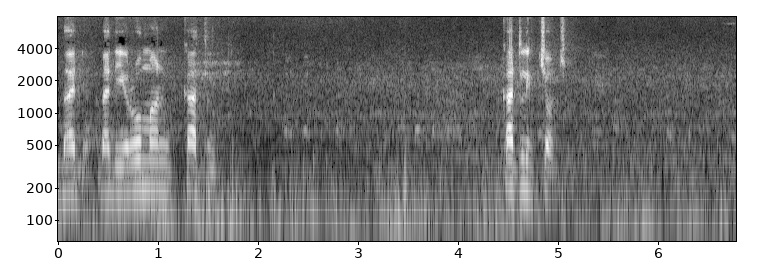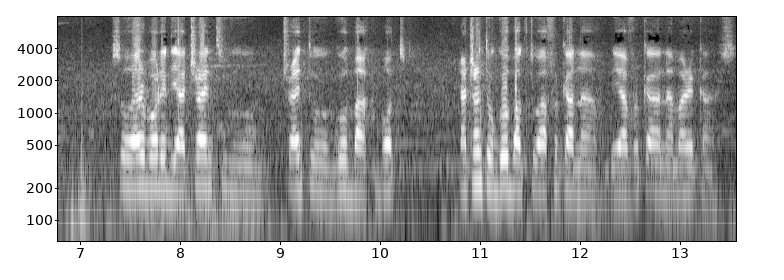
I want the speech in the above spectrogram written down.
by, by the Roman Catholic Catholic Church. So everybody they are trying to try to go back, but they're trying to go back to Africa now, the African Americans.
